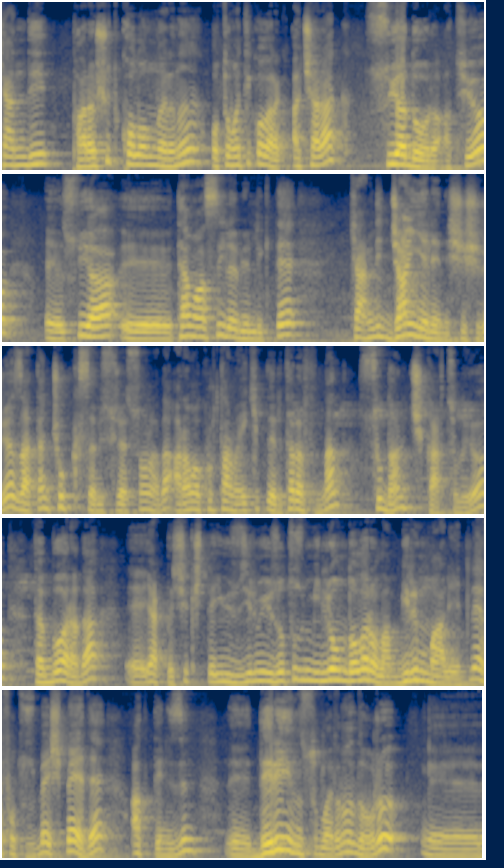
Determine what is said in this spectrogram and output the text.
kendi paraşüt kolonlarını otomatik olarak açarak suya doğru atıyor. E, suya e, temasıyla birlikte kendi can yeleni şişiriyor. Zaten çok kısa bir süre sonra da arama kurtarma ekipleri tarafından sudan çıkartılıyor. Tabi bu arada e, yaklaşık işte 120-130 milyon dolar olan birim maliyetli F-35B de Akdeniz'in e, derin sularına doğru e,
